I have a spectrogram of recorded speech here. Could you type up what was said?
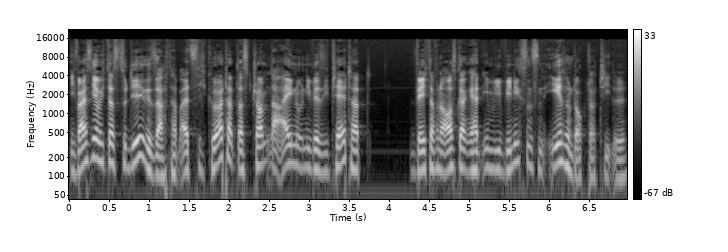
ich weiß nicht, ob ich das zu dir gesagt habe, als ich gehört habe, dass Trump eine eigene Universität hat, wäre ich davon ausgegangen, er hat irgendwie wenigstens einen Ehrendoktortitel.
